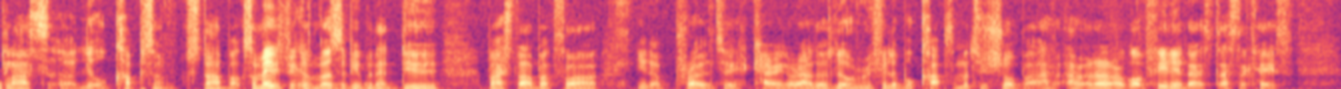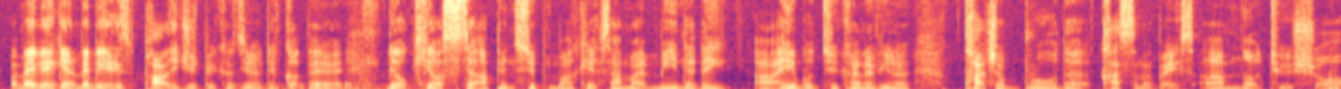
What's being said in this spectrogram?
glass uh, little cups of Starbucks. So maybe it's because most of the people that do buy Starbucks are you know prone to carrying around those little refillable cups. I'm not too sure, but I, I don't know. I've got a feeling that's that's the case. But maybe again, maybe it's partly due because you know they've got their little kiosks set up in supermarkets. That might mean that they are able to kind of you know touch a broader customer base. I'm not too sure.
